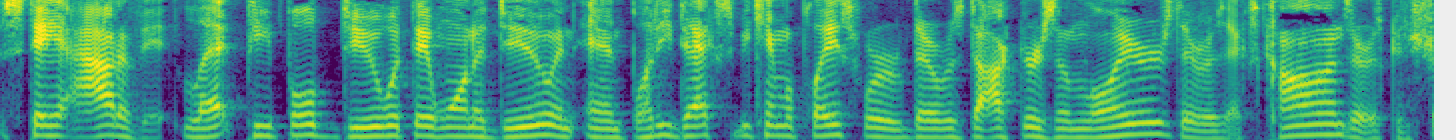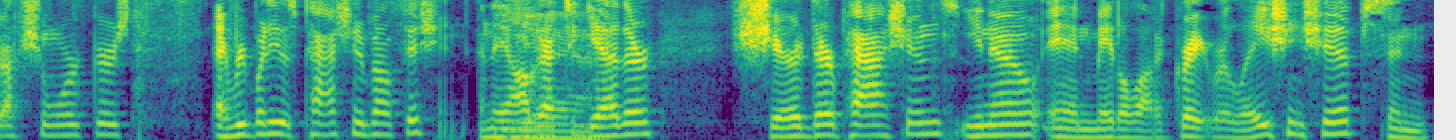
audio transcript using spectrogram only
stay out of it, let people do what they want to do. And, and Bloody Decks became a place where there was doctors and lawyers, there was ex-cons, there was construction workers. Everybody was passionate about fishing, and they all got together, shared their passions, you know, and made a lot of great relationships. And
